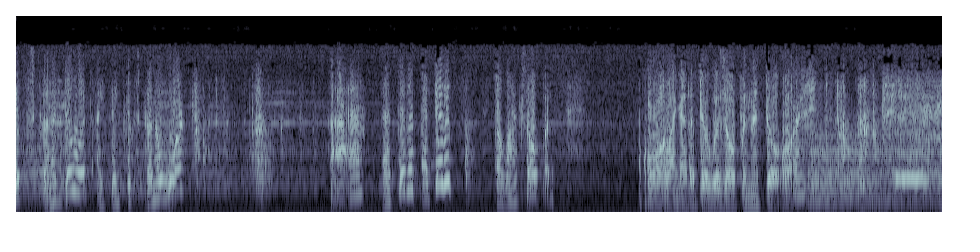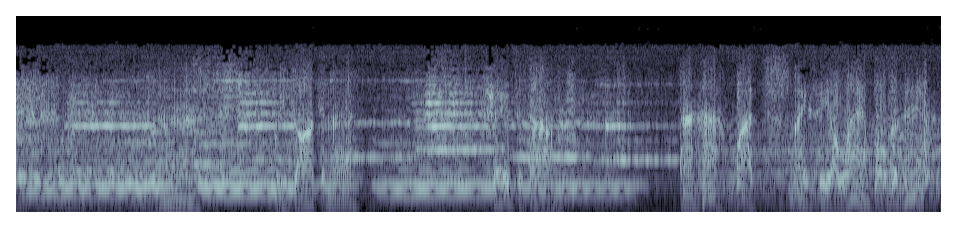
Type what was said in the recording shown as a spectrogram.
it's going to do it. I think it's going to work. Ah, that did it. That did it. The lock's open. All I got to do is open the door. Ah, pretty dark in there. Shades are down. Uh-huh. What? I see a lamp over there.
